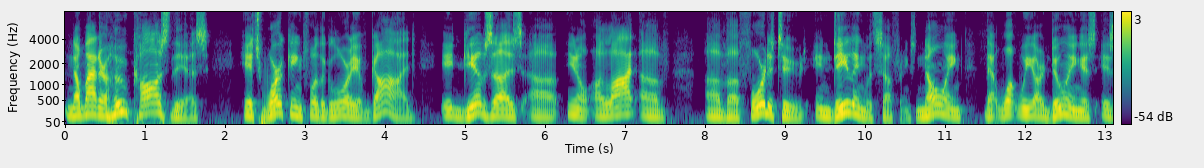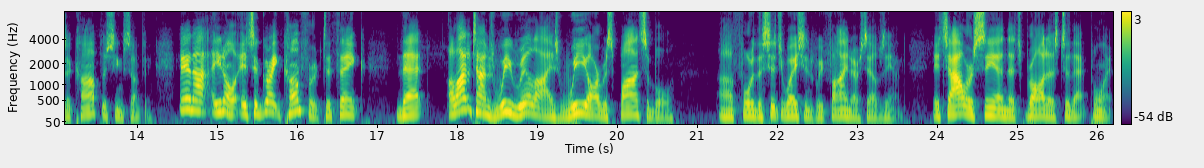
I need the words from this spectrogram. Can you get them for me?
no matter who caused this, it's working for the glory of God. It gives us, uh, you know, a lot of of uh, fortitude in dealing with sufferings, knowing that what we are doing is is accomplishing something. And I, you know, it's a great comfort to think that a lot of times we realize we are responsible uh, for the situations we find ourselves in. It's our sin that's brought us to that point.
